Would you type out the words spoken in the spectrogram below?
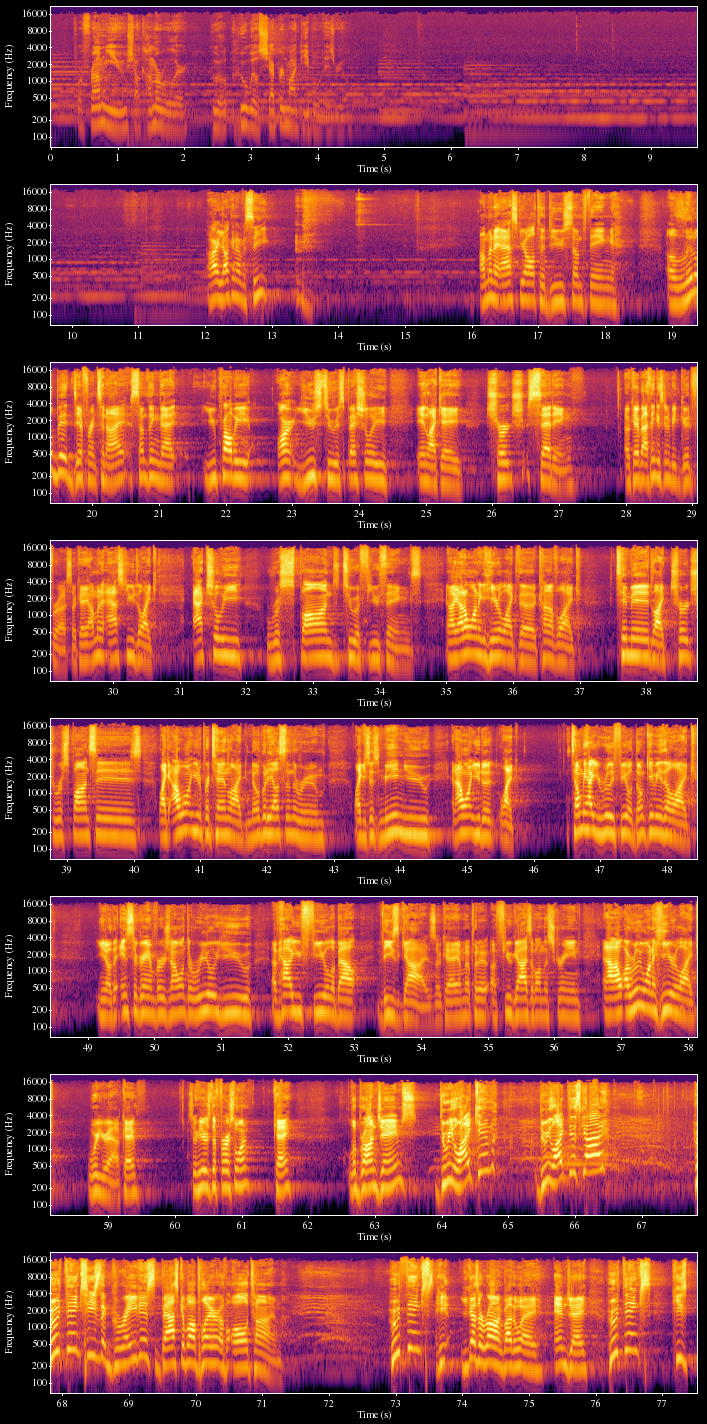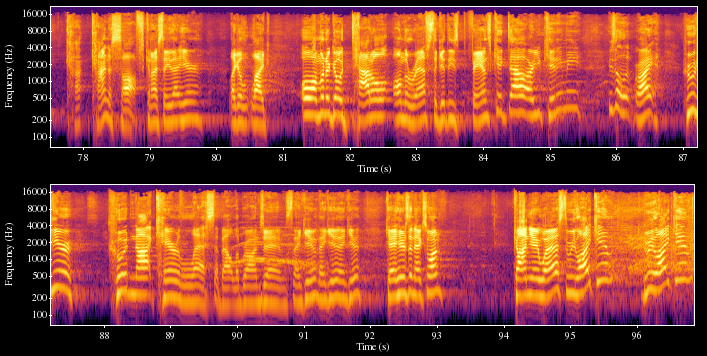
for from you shall come a ruler who, who will shepherd my people Israel. All right, y'all can have a seat. I'm going to ask y'all to do something a little bit different tonight, something that you probably aren't used to, especially in like a church setting. Okay, but I think it's to be good for us, okay? I'm to ask you to like actually respond to a few things. And like I don't want to hear like the kind of like timid like church responses. Like I want you to pretend like nobody else in the room. Like it's just me and you, and I want you to like tell me how you really feel. Don't give me the like, you know, the Instagram version. I want the real you of how you feel about these guys, okay? I'm gonna put a, a few guys up on the screen, and I, I really wanna hear like where you're at, okay? So here's the first one, okay? LeBron James. Do we like him? Do we like this guy? Who thinks he's the greatest basketball player of all time? Who thinks he, you guys are wrong, by the way, MJ. Who thinks he's kind of soft? Can I say that here? Like, a, like, oh, I'm gonna go tattle on the refs to get these fans kicked out? Are you kidding me? He's a, right? Who here could not care less about LeBron James? Thank you, thank you, thank you. Okay, here's the next one Kanye West. Do we like him? Do we like him?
